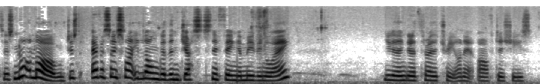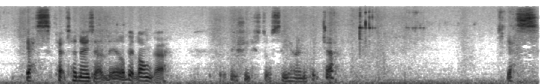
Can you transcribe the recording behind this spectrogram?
So it's not long, just ever so slightly longer than just sniffing and moving away. You're then going to throw the treat on it after she's, yes, kept her nose out a little bit longer. Make sure you can still see her in the picture. Yes.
